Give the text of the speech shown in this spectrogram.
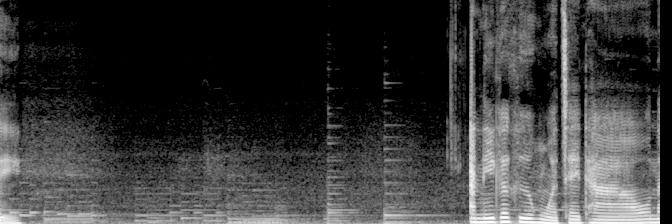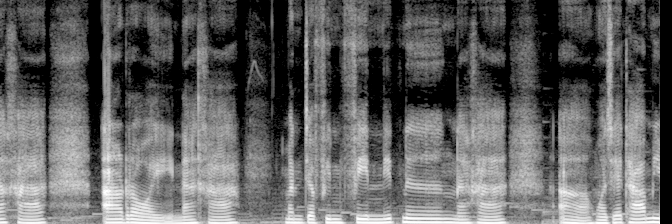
ยอันนี้ก็คือหัวไชเท้านะคะ อร่อยนะคะ มันจะฟินฟินๆนิดนึงนะคะหัวไชเท้ามี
